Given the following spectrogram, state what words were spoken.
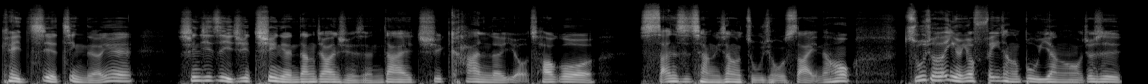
可以借鉴的，因为新基自己去去年当交换学生，大概去看了有超过三十场以上的足球赛，然后足球的应援又非常的不一样哦，就是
